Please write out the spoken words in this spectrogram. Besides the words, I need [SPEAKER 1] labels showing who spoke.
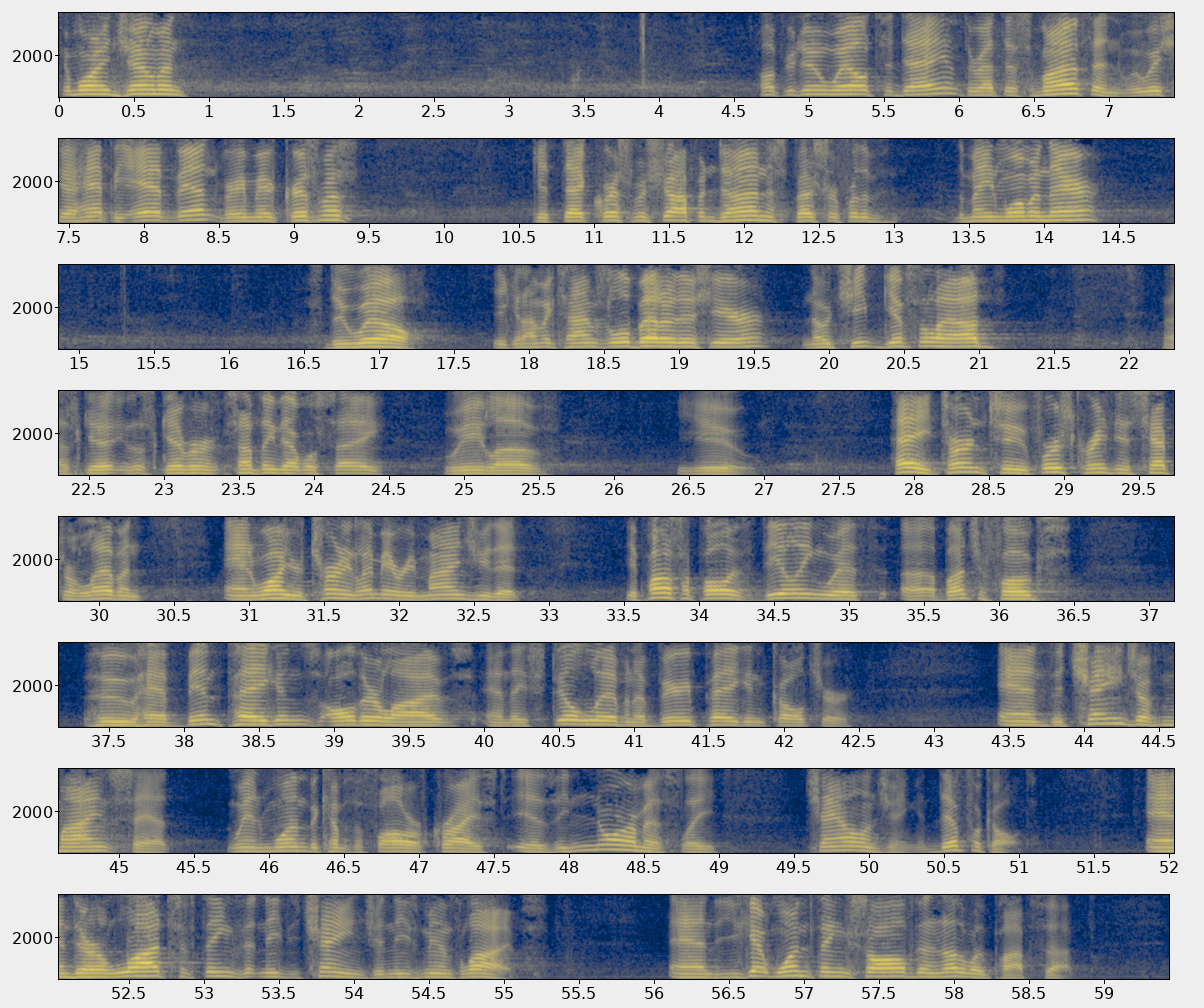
[SPEAKER 1] Good morning, gentlemen. Hope you're doing well today and throughout this month, and we wish you a happy Advent, very Merry Christmas. Get that Christmas shopping done, especially for the, the main woman there. Let's do well. Economic times a little better this year. No cheap gifts allowed. Let's give, let's give her something that will say, We love you. Hey, turn to 1 Corinthians chapter 11. And while you're turning, let me remind you that the Apostle Paul is dealing with uh, a bunch of folks who have been pagans all their lives and they still live in a very pagan culture. And the change of mindset when one becomes a follower of Christ is enormously challenging and difficult. And there are lots of things that need to change in these men's lives. And you get one thing solved and another one pops up.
